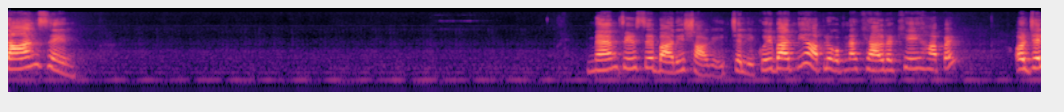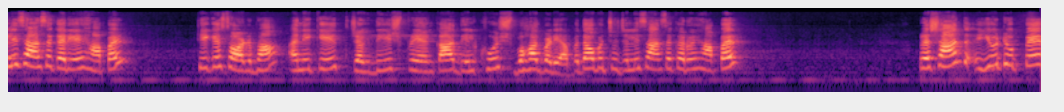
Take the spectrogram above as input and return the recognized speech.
तानसेन मैम फिर से बारिश आ गई। चलिए, कोई बात नहीं, आप लोग अपना ख्याल रखिए यहाँ पर और जल्दी से आंसर करिए यहाँ पर। ठीक है, सौरभा, अनिकेत, जगदीश, प्रियंका, दिल खुश, बहुत बढ़िया। बताओ बच्चों, जल्दी से आंसर करो यहाँ पर। प्रशांत यूट्यूब पे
